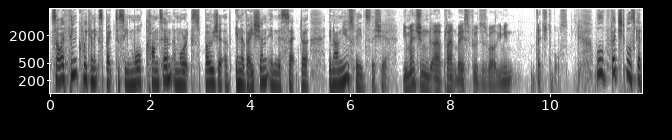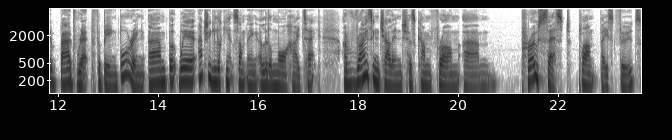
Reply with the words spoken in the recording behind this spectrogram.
So I think we can expect to see more content and more exposure of innovation in this sector in our news feeds this year. You mentioned uh, plant based foods as well. You mean vegetables? Well, vegetables get a bad rep for being boring, um, but we're actually looking at something a little more high tech. A rising challenge has come from um, processed plant based foods,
